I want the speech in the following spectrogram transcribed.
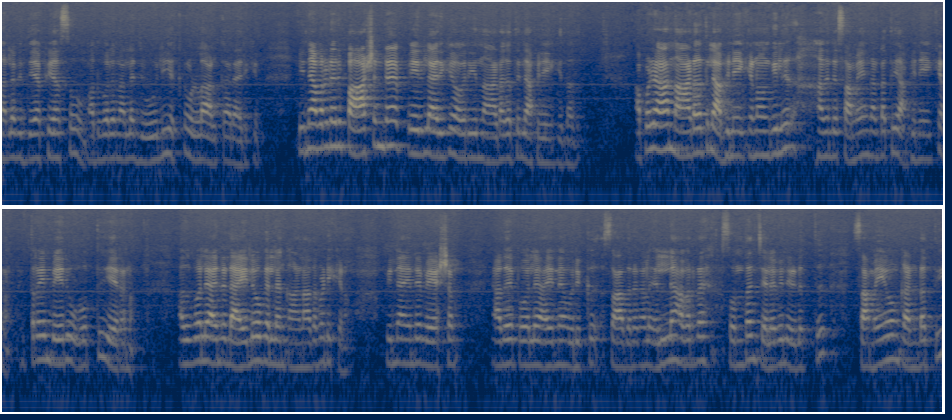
നല്ല വിദ്യാഭ്യാസവും അതുപോലെ നല്ല ജോലിയൊക്കെ ഉള്ള ആൾക്കാരായിരിക്കും. പിന്നെ അവരുടെ ഒരു പാഷന്റെ പേരിലായിരിക്കും അവർ ഈ നാടകത്തിൽ അഭിനയിക്കുന്നത്. അപ്പോൾ ആ നാടകത്തിൽ അഭിനയിക്കണമെങ്കിൽ അതിന്റെ സമയം കണ്ടെത്തി അഭിനയിക്കണം. ഇത്രയും പേര് ഒത്തുചേരണം അതുപോലെ അതിന്റെ ഡയലോഗെല്ലാം കാണാതെ പഠിക്കണം. പിന്നെ അതിന്റെ വേഷം അതേപോലെ അതിനെ ഒരുക്ക് സാധനങ്ങൾ എല്ലാം അവരുടെ സ്വന്തം ചിലവിലെടുത്ത് സമയവും കണ്ടെത്തി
